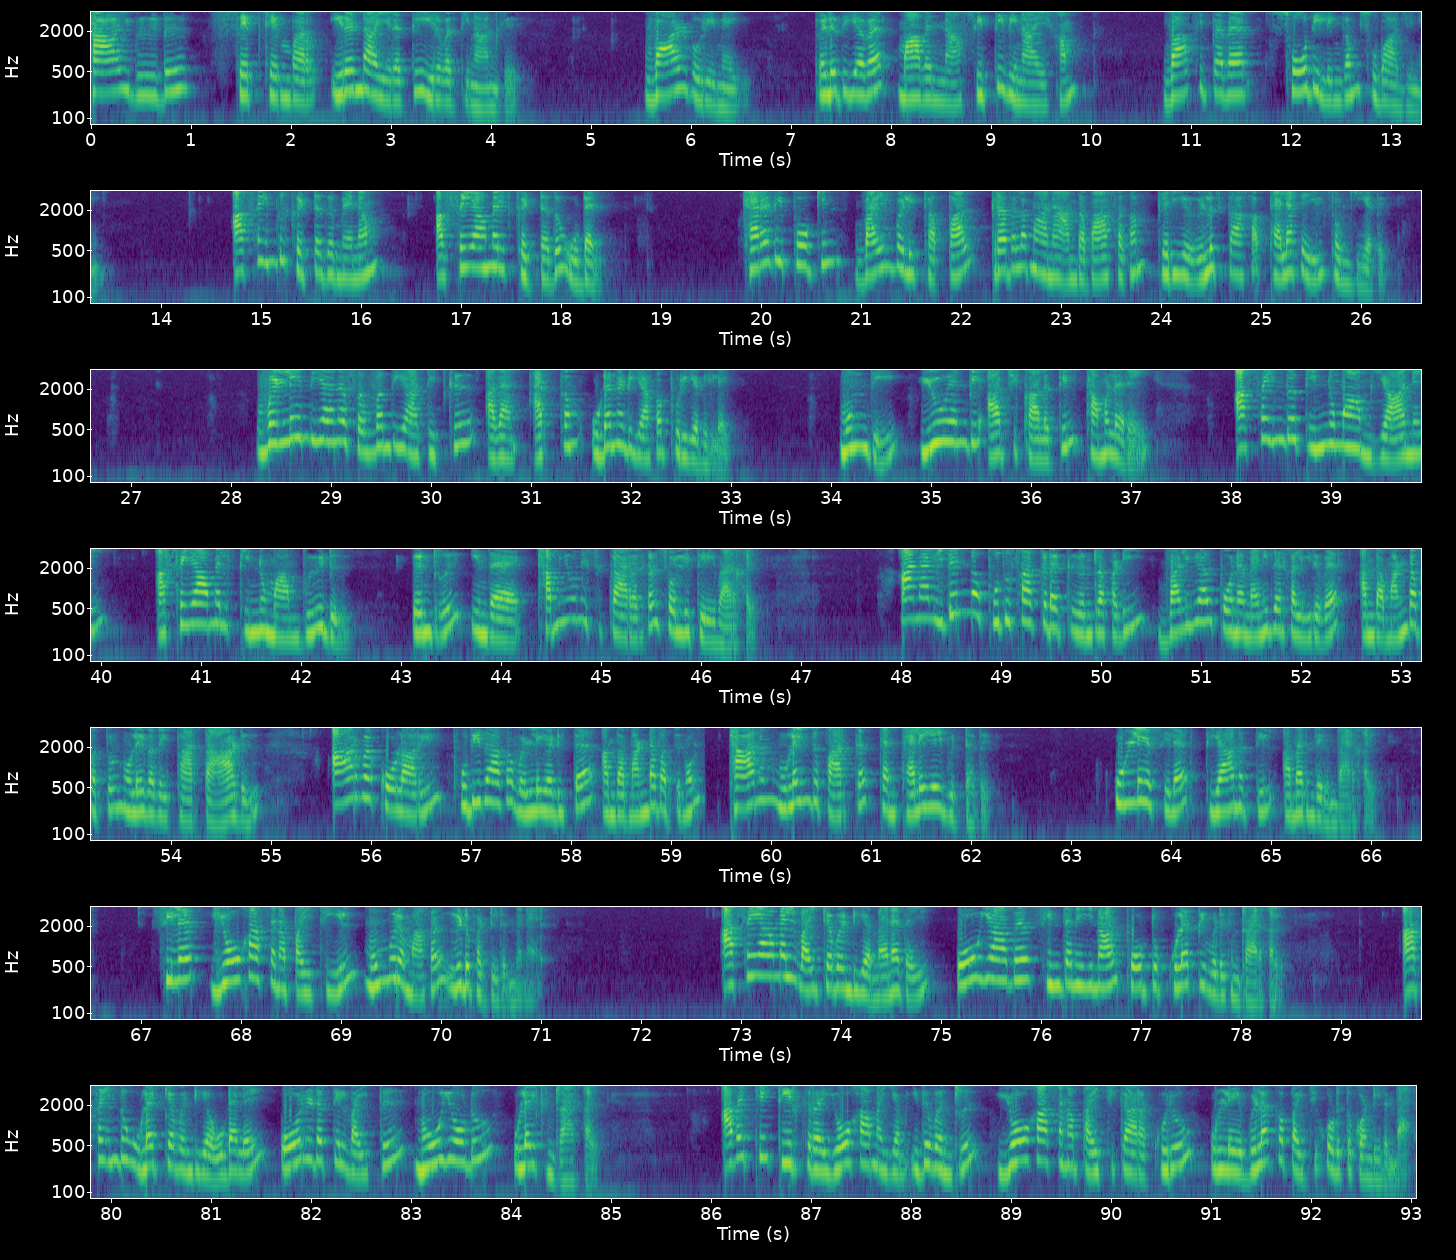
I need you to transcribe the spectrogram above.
தாய் வீடு செப்டம்பர் இரண்டாயிரத்தி இருபத்தி நான்கு. வாழ்வுரிமை. எழுதியவர் மாவண்ணா சித்தி விநாயகம் வாசிப்பவர் சோதிலிங்கம் சுபாஜினி. அசைந்து கெட்டது மெனம் அசையாமல் கெட்டது உடல். கரடிப்போக்கின் வயல்வெளிக்கப்பால் பிரபலமான அந்த வாசகம் பெரிய எழுத்தாக பலகையில் தொங்கியது. வெள்ளேந்தியான செவ்வந்தி ஆட்டிற்கு அதன் அர்த்தம் உடனடியாக புரியவில்லை. முந்தி யுஎன்பி ஆட்சி காலத்தில் தமிழரை அசைந்து தின்னுமாம் யானை அசையாமல் தின்னுமாம் வீடு என்று இந்த கம்யூனிஸ்டுக்காரர்கள் சொல்லித் திரிவார்கள். ஆனால் இதென்ன புதுசா கிடக்கு என்றபடி வழியால் போன மனிதர்கள் இருவர் அந்த மண்டபத்துள் நுழைவதை பார்த்த ஆடு ஆர்வ கோளாறில் புதிதாக வெள்ளையடித்த அந்த மண்டபத்தினுள் தானும் நுழைந்து பார்க்க தன் தலையை விட்டது. உள்ளே சிலர் தியானத்தில் அமர்ந்திருந்தார்கள். சிலர் யோகாசன பயிற்சியில் மும்முரமாக ஈடுபட்டிருந்தனர். அசையாமல் வைக்க வேண்டிய மனதை ஓயாத சிந்தனையினால் போட்டு குழப்பி விடுகின்றார்கள். அசைந்து உழைக்க வேண்டிய உடலை ஓரிடத்தில் வைத்து நோயோடு உழல்கின்றார்கள். அவற்றை தீர்க்கிற யோகா மையம் இதுவென்று யோகாசன பயிற்சிக்கார குரு உள்ளே விளக்க பயிற்சி கொடுத்து கொண்டிருந்தார்.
